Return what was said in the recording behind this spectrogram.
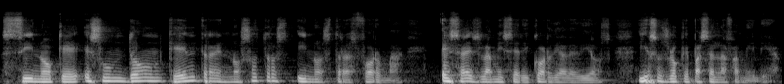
sino que es un don que entra en nosotros y nos transforma. Esa es la misericordia de Dios. Y eso es lo que pasa en la familia.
